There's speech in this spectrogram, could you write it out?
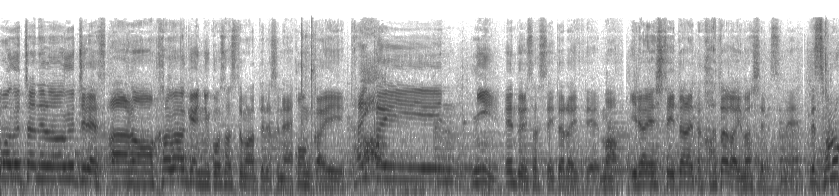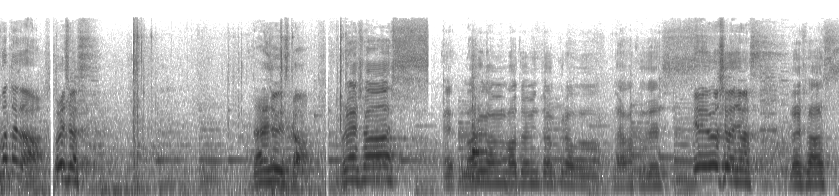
ももぐチャンネルのぐっちです。あの香川県に来させてもらってですね今回大会にエントリーさせていただいてまあ依頼していただいた方がいましてですね。でその方がお願いします。大丈夫ですか？お願いします。え丸亀バドミントンクラブの長戸です。いやよろしくお願いします。お願いします。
